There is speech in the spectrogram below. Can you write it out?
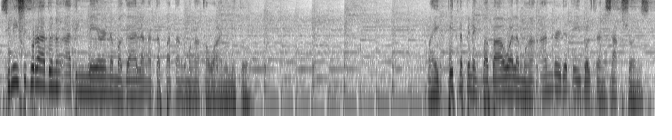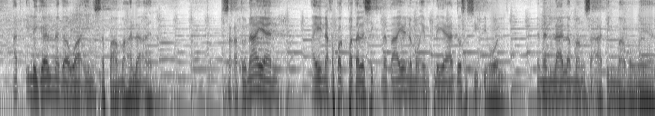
Sinisigurado ng ating mayor na magalang at tapat ang mga kawani nito. Mahigpit na pinagbabawal ang mga under-the-table transactions at ilegal na gawain sa pamahalaan. Sa katunayan, ay nakapagpatalasik na tayo ng mga empleyado sa City Hall na nanlalamang sa ating mamamayan.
